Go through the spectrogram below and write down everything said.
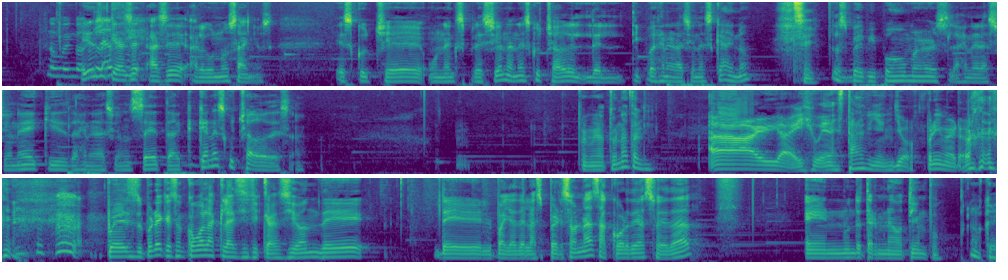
No vengo a Fíjense que clase. hace, hace algunos años escuché una expresión, han escuchado del, del tipo de generaciones que hay, ¿no? Sí. Los baby boomers, la generación X, la generación Z. ¿Qué, qué han escuchado de eso? Primero tú, Natalie. Ay, ay, güey, está bien yo. Primero. pues se supone que son como la clasificación de. Del, vaya, de las personas acorde a su edad en un determinado tiempo. Ok.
